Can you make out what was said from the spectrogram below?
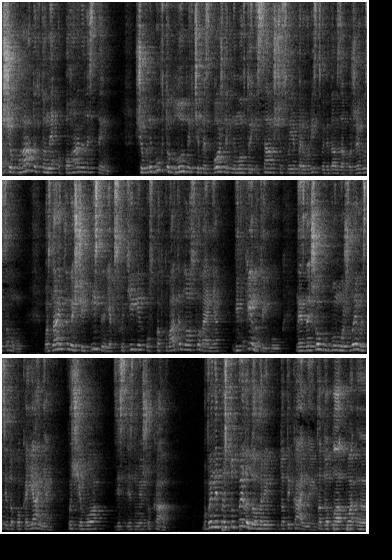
і щоб багато хто не опоганили з тим, щоб не був хто блудник чи безбожник, немов той Ісав, що своє переворіство віддав за поживу саму. Бо знаєте ви, що й після, як схотів він успадкувати благословення, відкинутий був, не знайшов був можливості до покаяння, хоч його зі слізьми шукав. Бо ви не приступили до гори дотикальної та до е,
